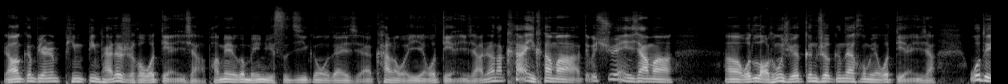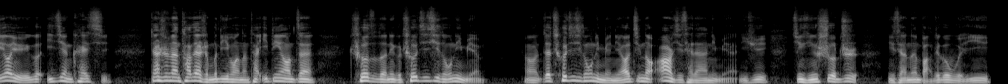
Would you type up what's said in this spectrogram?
然后跟别人并并排的时候我点一下，旁边有个美女司机跟我在一起，哎，看了我一眼，我点一下，让他看一看嘛，对吧？炫一下嘛。啊，我的老同学跟车跟在后面，我点一下，我得要有一个一键开启。但是呢，它在什么地方呢？它一定要在车子的那个车机系统里面啊，在车机系统里面，你要进到二级菜单里面，你去进行设置，你才能把这个尾翼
